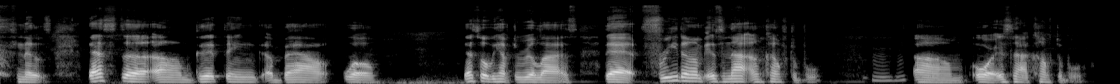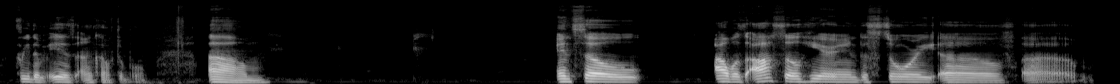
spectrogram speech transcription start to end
notes. That's the um good thing about well. That's what we have to realize that freedom is not uncomfortable. hmm Um, or it's not comfortable. Freedom is uncomfortable. Um, and so I was also hearing the story of, um,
